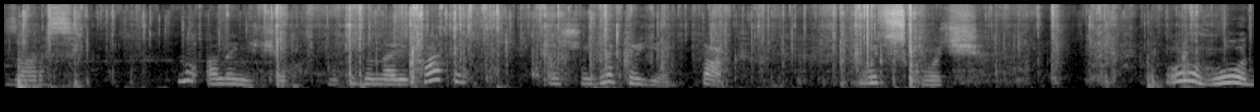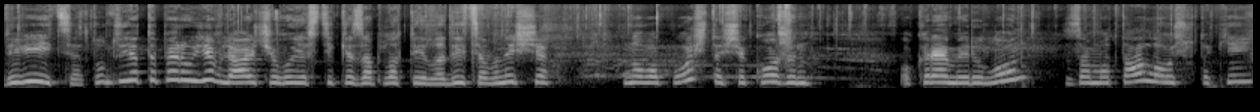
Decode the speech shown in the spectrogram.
зараз. Ну, але нічого. Не буду нарікати. То, що є, то є. Так, ось скотч. Ого, дивіться, тут я тепер уявляю, чого я стільки заплатила. Дивіться, вони ще нова пошта, ще кожен окремий рулон замотала ось в такий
